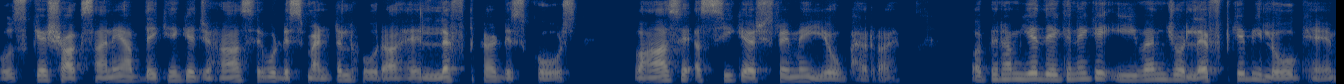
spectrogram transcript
उसके शाखसाने आप देखें कि जहाँ से वो डिसमेंटल हो रहा है लेफ़्ट का डिस्कोर्स वहाँ से अस्सी के अशरे में ये उभर रहा है। और फिर हम ये देख रहे हैं कि इवन जो लेफ़्ट के भी लोग हैं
